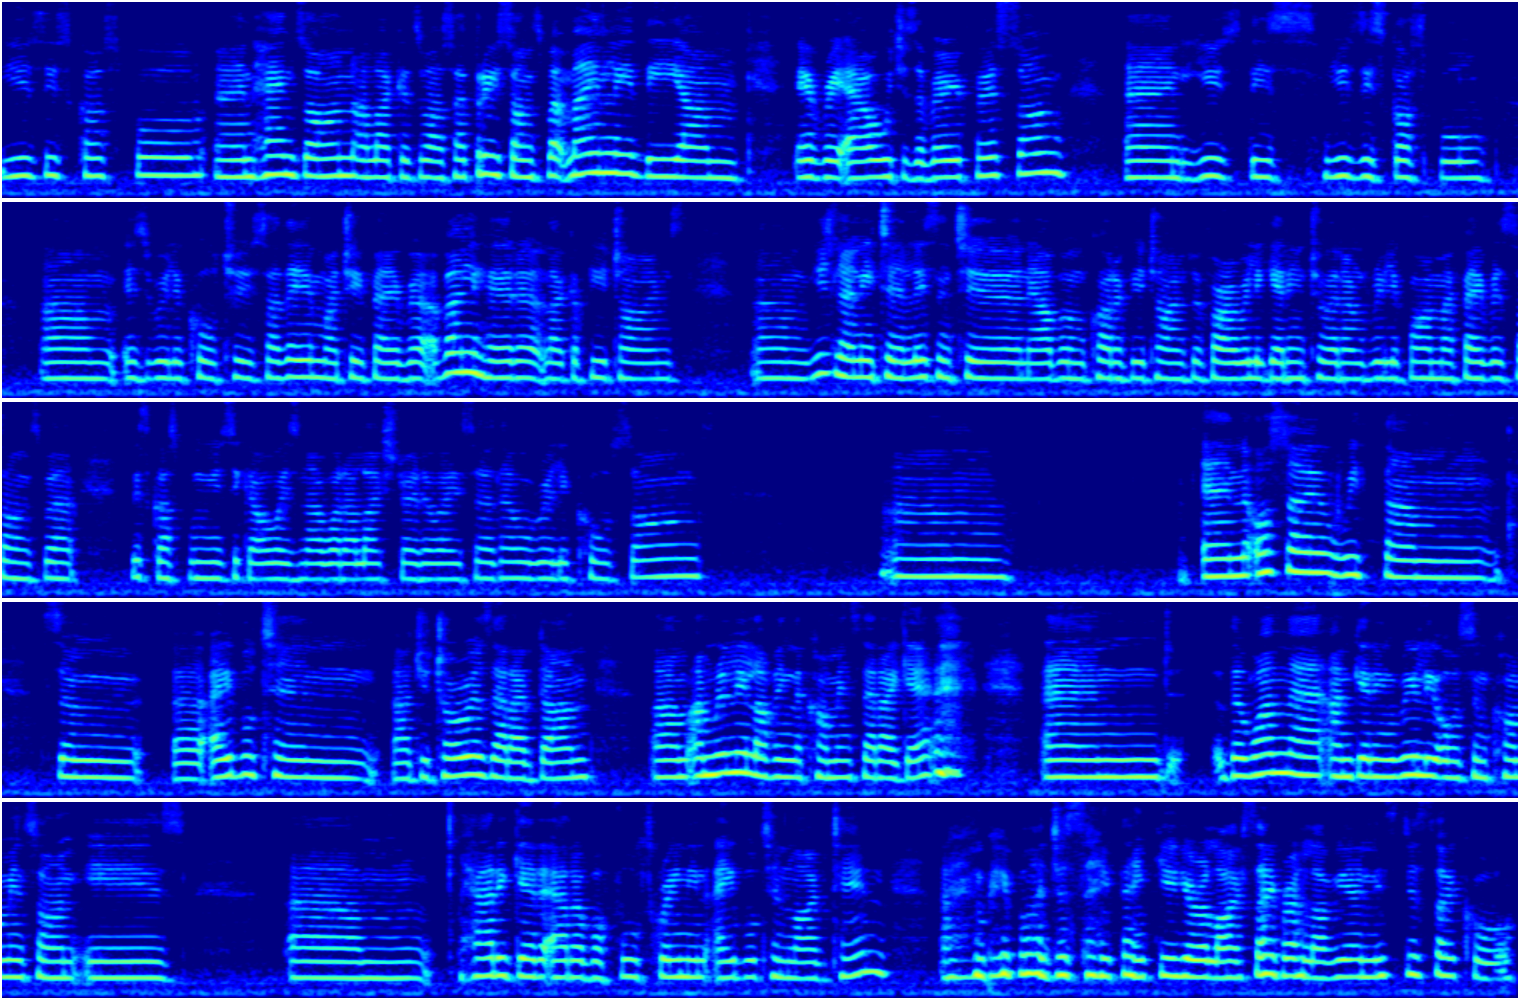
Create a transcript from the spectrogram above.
use this gospel and hands on I like as well. So three songs, but mainly the um, every hour, which is the very first song, and use this use this gospel um, is really cool too. So they're my two favorite. I've only heard it like a few times um, usually, I need to listen to an album quite a few times before I really get into it and really find my favorite songs. But with gospel music, I always know what I like straight away. So they were really cool songs. Um, and also with um, some uh, Ableton uh, tutorials that I've done, um, I'm really loving the comments that I get. and the one that I'm getting really awesome comments on is um, how to get out of a full screen in Ableton Live 10. And people are just saying, Thank you, you're a lifesaver, I love you. And it's just so cool.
